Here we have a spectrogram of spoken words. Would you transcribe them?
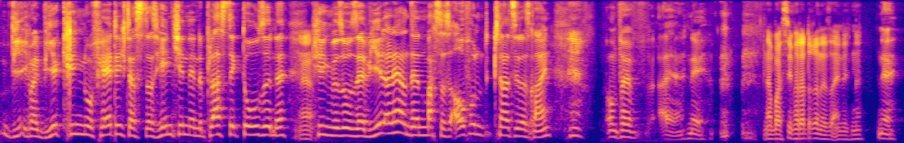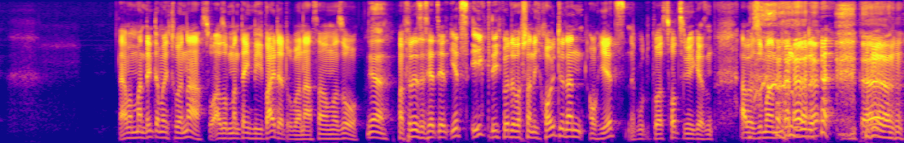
Wie, ich meine, wir kriegen nur fertig das, das Hähnchen in eine Plastikdose, ne? Ja. Kriegen wir so serviert, Alter, und dann machst du es auf und knallst dir das rein. Und wir, Alter, nee, Ja, weiß nicht, was da drin ist eigentlich, ne? nee. Ja, aber man denkt aber nicht drüber nach. So, also man denkt nicht weiter drüber nach, sagen wir mal so. Ja, Man findet es jetzt, jetzt, jetzt eklig, würde wahrscheinlich heute dann, auch jetzt, na gut, du hast trotzdem gegessen, aber so man, man würde,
